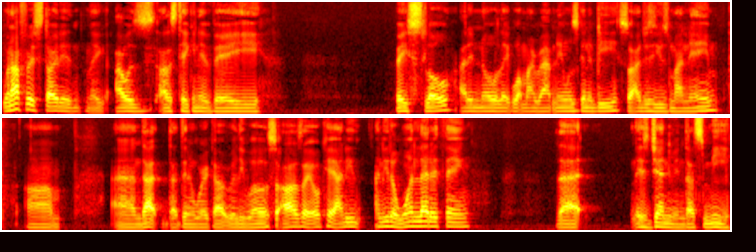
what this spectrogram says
when I first started, like I was I was taking it very very slow. I didn't know like what my rap name was gonna be, so I just used my name. Um, and that that didn't work out really well. So I was like, okay, I need I need a one letter thing that is genuine. That's me.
